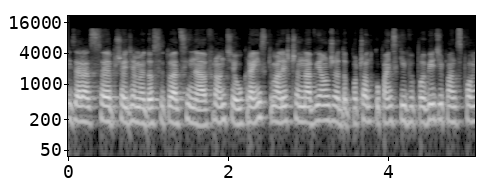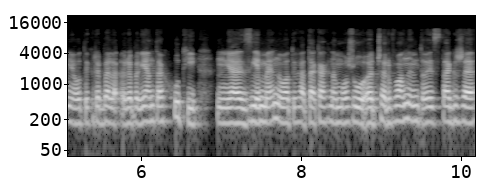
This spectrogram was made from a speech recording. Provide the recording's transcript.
I zaraz e, przejdziemy do sytuacji na froncie ukraińskim, ale jeszcze nawiążę do początku pańskiej wypowiedzi. Pan wspomniał o tych rebel rebeliantach Huti mm, z Jemenu, o tych atakach na Morzu Czerwonym. To jest tak, że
